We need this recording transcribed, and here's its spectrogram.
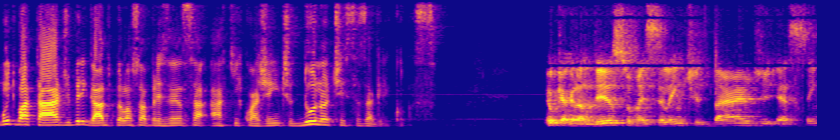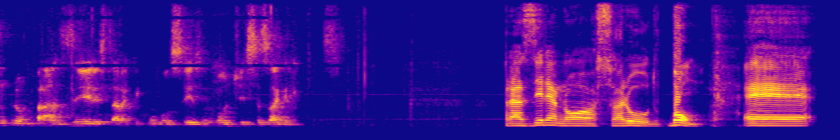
muito boa tarde, obrigado pela sua presença aqui com a gente do Notícias Agrícolas. Eu que agradeço, uma excelente tarde, é sempre um prazer estar aqui com vocês no Notícias Agrícolas. Prazer é nosso, Haroldo. Bom, é,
